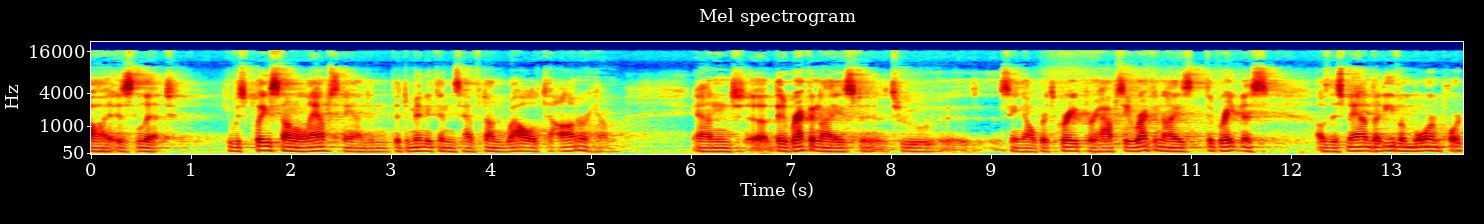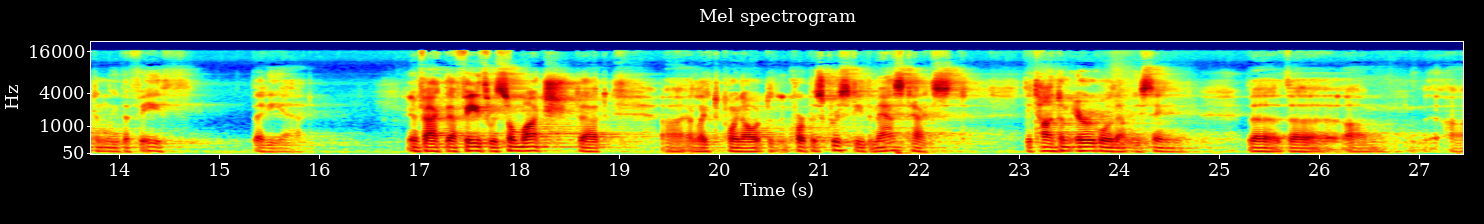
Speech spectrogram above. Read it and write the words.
uh, is lit. He was placed on a lampstand, and the Dominicans have done well to honor him. And uh, they recognized uh, through uh, St. Albert's grave, perhaps, they recognized the greatness of this man, but even more importantly, the faith that he had. In fact, that faith was so much that uh, I'd like to point out Corpus Christi, the Mass text, the Tantum Ergo that we sing, the, the um, uh,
